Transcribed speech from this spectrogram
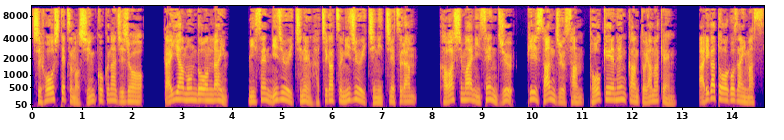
地方私鉄の深刻な事情。ダイヤモンドオンライン。2021年8月21日閲覧川島2010 P33 統計年間富山県ありがとうございます。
